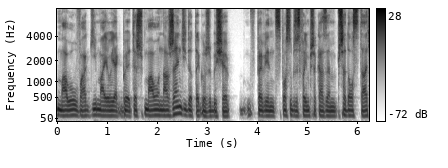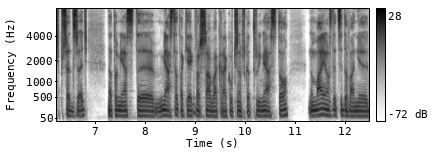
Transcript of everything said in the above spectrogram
mało uwagi, mają jakby też mało narzędzi do tego, żeby się w pewien sposób ze swoim przekazem przedostać, przedrzeć. Natomiast e, miasta takie jak Warszawa, Kraków czy na przykład Trójmiasto no mają zdecydowanie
